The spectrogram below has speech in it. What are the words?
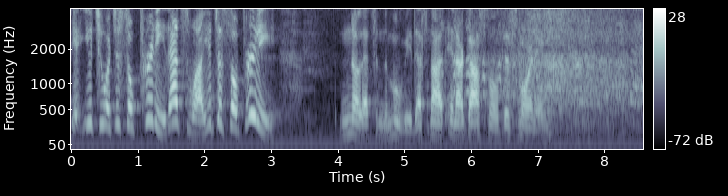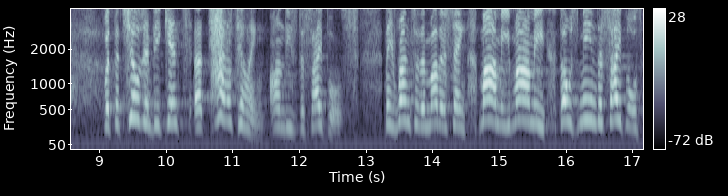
y- you two are just so pretty. That's why. You're just so pretty. No, that's in the movie. That's not in our gospel this morning. But the children begin uh, tattletelling on these disciples. They run to their mother saying, Mommy, Mommy, those mean disciples,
